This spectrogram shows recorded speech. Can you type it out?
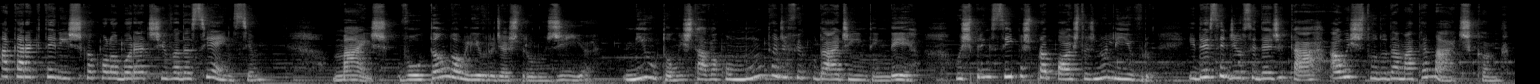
a característica colaborativa da ciência. Mas, voltando ao livro de astrologia, Newton estava com muita dificuldade em entender os princípios propostos no livro e decidiu se dedicar ao estudo da matemática.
